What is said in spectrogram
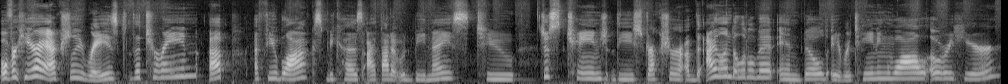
Over here, I actually raised the terrain up a few blocks because I thought it would be nice to just change the structure of the island a little bit and build a retaining wall over here.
